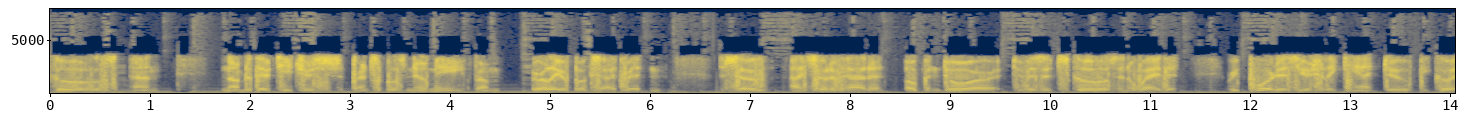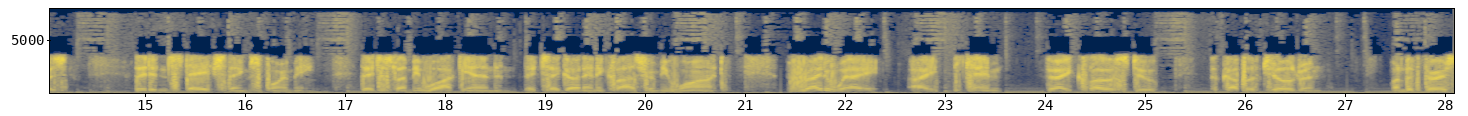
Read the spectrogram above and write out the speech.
schools and a number of their teachers, principals knew me from earlier books I'd written so I sort of had an open door to visit schools in a way that reporters usually can't do because they didn't stage things for me. They just let me walk in and they'd say, go to any classroom you want. Right away, I became very close to a couple of children. One of the first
